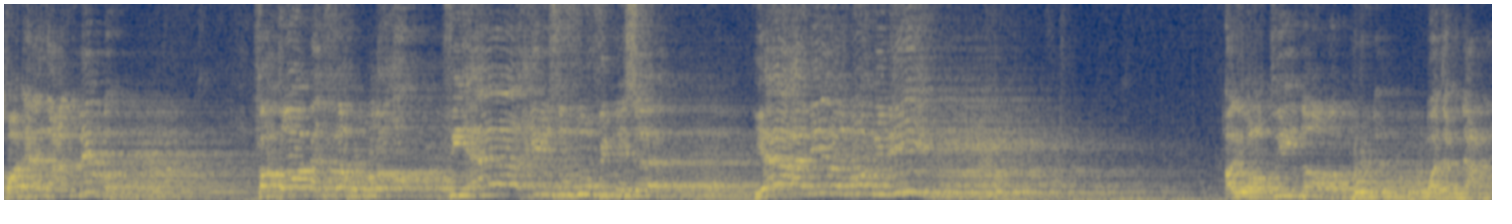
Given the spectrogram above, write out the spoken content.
قال هذا عن المنبر فقامت أيعطينا ربنا وتمنعنا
